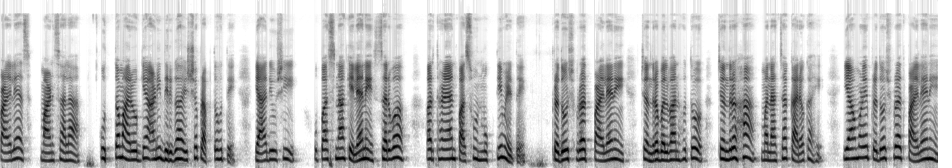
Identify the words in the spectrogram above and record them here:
पाळल्यास माणसाला उत्तम आरोग्य आणि दीर्घ आयुष्य प्राप्त होते. या दिवशी उपासना केल्याने सर्व अडथळ्यांपासून मुक्ती मिळते. प्रदोष व्रत पाळल्याने चंद्र बलवान होतो. चंद्र हा मनाचा कारक आहे. यामुळे प्रदोष व्रत पाळल्याने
